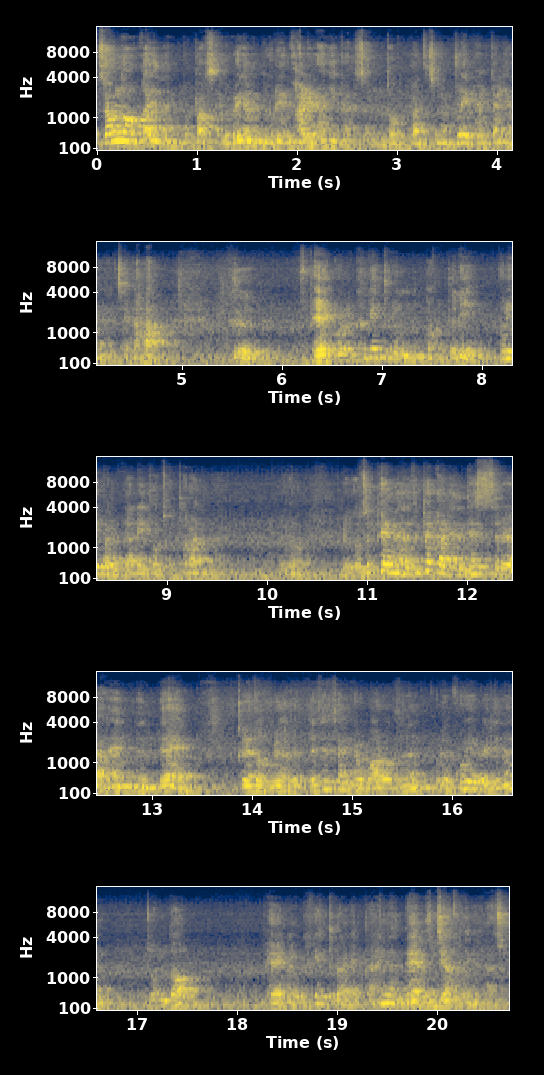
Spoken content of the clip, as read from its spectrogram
썩는 것까지는 못 봤어요. 왜냐면 우리는 관리를 하니까 썩는 거못 봤지만 뿌리 발달량 자체가 그 배구를 크게 뚫는 것들이 뿌리 발달이 더 좋더라는 거예요. 그래서 그리고 스페는 스페까지는 테스트를 안 했는데 그래서 우리가 그때 테스트한 결과로는 우리 코이어벨리는 좀더 배를 크게 뚫어야겠다 했는데 문제가 또 생겼다 나중에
